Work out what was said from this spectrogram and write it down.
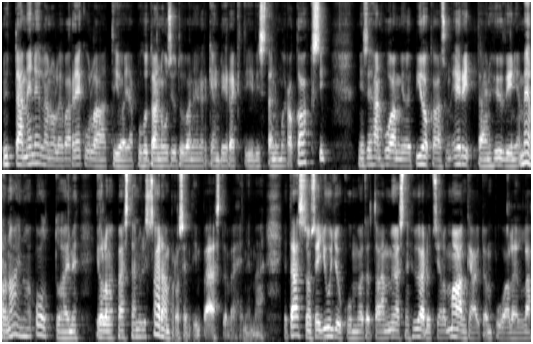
nyt tämä meneillään oleva regulaatio, ja puhutaan uusiutuvan energian direktiivistä numero kaksi, niin sehän huomioi biokaasun erittäin hyvin. Ja meillä on ainoa polttoaine, jolla me päästään yli 100 prosentin päästä vähenemään. Ja tässä on se juju, kun me otetaan myös ne hyödyt siellä maankäytön puolella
